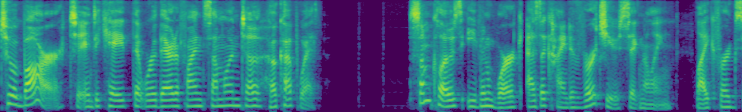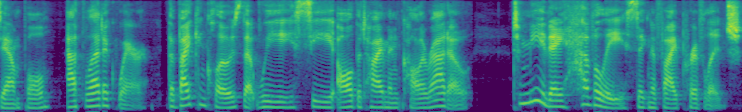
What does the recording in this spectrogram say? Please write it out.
to a bar to indicate that we're there to find someone to hook up with. Some clothes even work as a kind of virtue signaling, like, for example, athletic wear, the biking clothes that we see all the time in Colorado. To me, they heavily signify privilege,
